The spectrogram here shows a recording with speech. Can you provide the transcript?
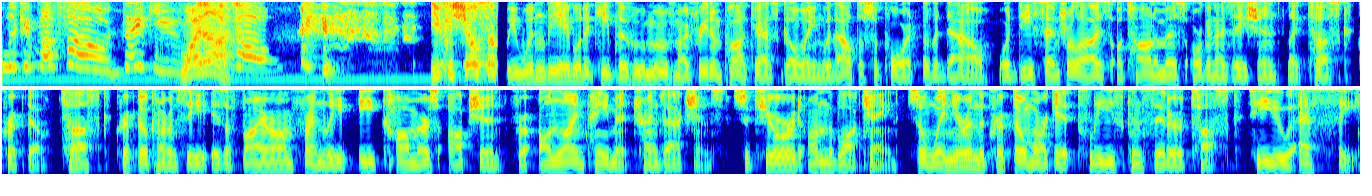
Look at my phone. Thank you. Why not? Phone. Oh. You could show some. We wouldn't be able to keep the Who Moved My Freedom podcast going without the support of a DAO or decentralized autonomous organization like TUSC Crypto. TUSC cryptocurrency is a firearm friendly e commerce option for online payment transactions secured on the blockchain. So when you're in the crypto market, please consider TUSC, T U S C.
